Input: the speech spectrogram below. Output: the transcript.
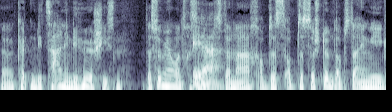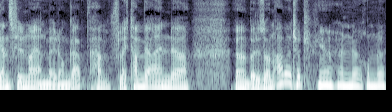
Da könnten die Zahlen in die Höhe schießen. Das würde mich auch mal interessieren, Ja. ob danach, ob das, ob das so stimmt, ob es da irgendwie ganz viele Neuanmeldungen gab. Haben, vielleicht haben wir einen, der äh, bei The Zone arbeitet hier in der Runde.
